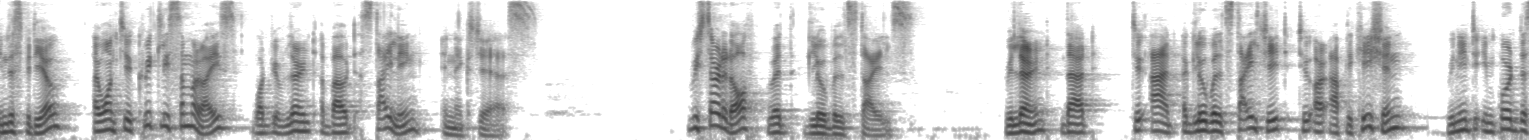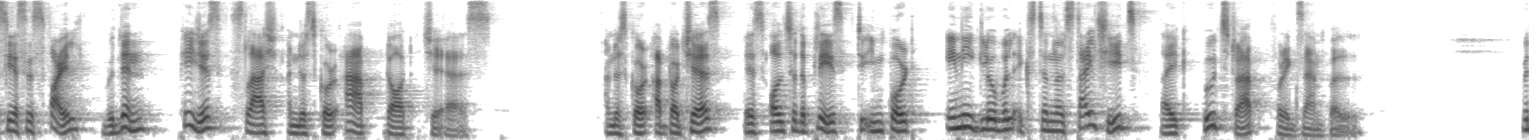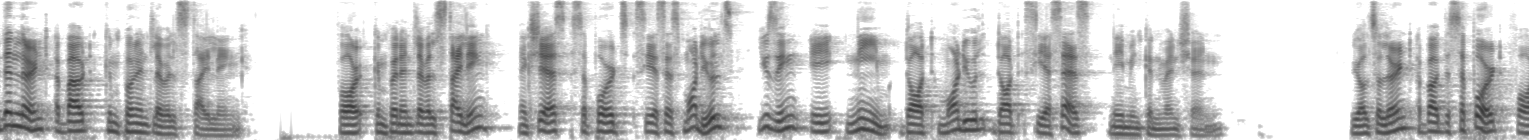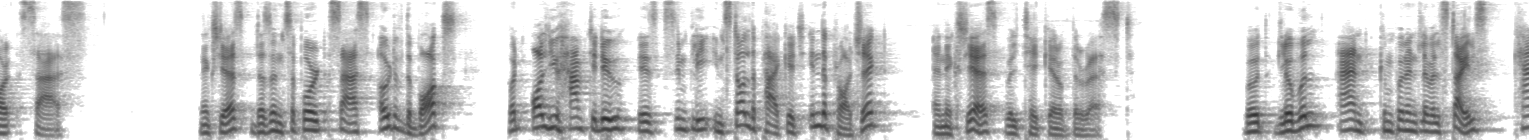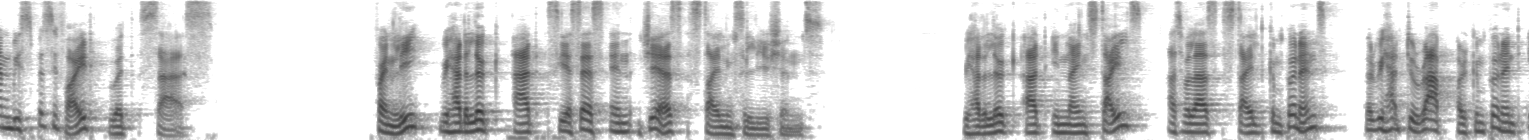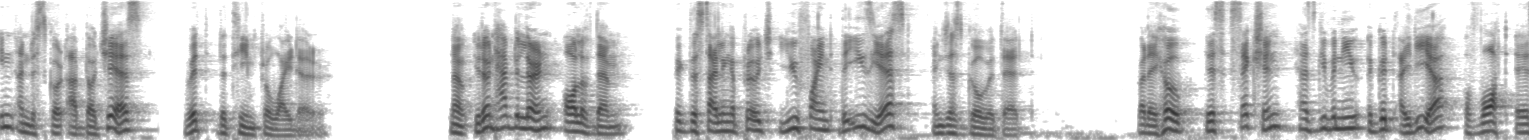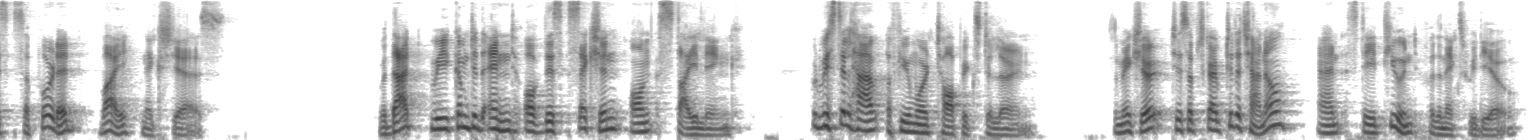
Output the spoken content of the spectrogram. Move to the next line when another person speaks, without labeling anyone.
In this video, I want to quickly summarize what we've learned about styling in Next.js. We started off with global styles. We learned that to add a global style sheet to our application, we need to import the CSS file within pages slash underscore app.js. Underscore app.js is also the place to import any global external style sheets like Bootstrap, for example. We then learned about component level styling. For component level styling, Next.js supports CSS modules using a name.module.css naming convention. We also learned about the support for Sass. Next.js doesn't support Sass out of the box, but all you have to do is simply install the package in the project and Next.js will take care of the rest. Both global and component level styles can be specified with Sass. Finally, we had a look at CSS in JS styling solutions. We had a look at inline styles as well as styled components where we had to wrap our component in underscore app.js with the theme provider. Now, you don't have to learn all of them. Pick the styling approach you find the easiest and just go with it. But I hope this section has given you a good idea of what is supported by Next.js. With that, we come to the end of this section on styling. But we still have a few more topics to learn. So make sure to subscribe to the channel and stay tuned for the next video.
